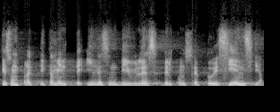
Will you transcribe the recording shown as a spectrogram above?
que son prácticamente inescindibles del concepto de ciencia.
